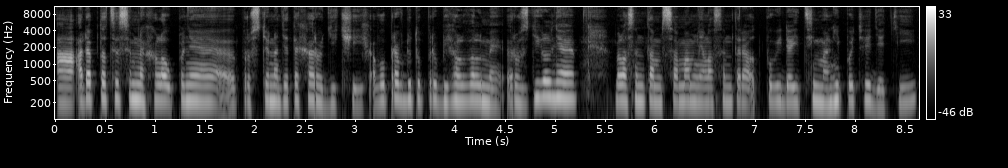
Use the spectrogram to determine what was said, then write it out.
a adaptace jsem nechala úplně eh, prostě na dětech a rodičích a opravdu to probíhalo velmi rozdílně. Byla jsem tam sama, měla jsem teda odpovídající malý počet dětí,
